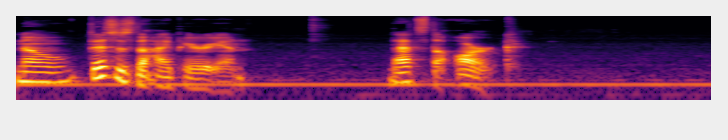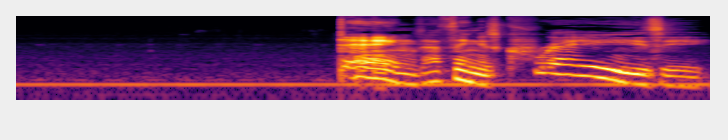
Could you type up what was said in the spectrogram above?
No, this is the Hyperion. That's the Ark. Dang, that thing is crazy.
